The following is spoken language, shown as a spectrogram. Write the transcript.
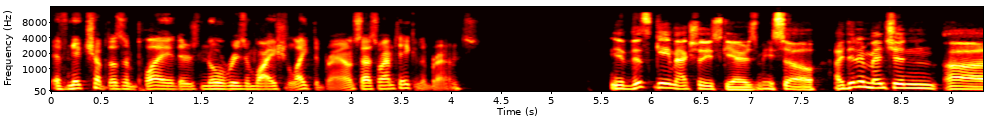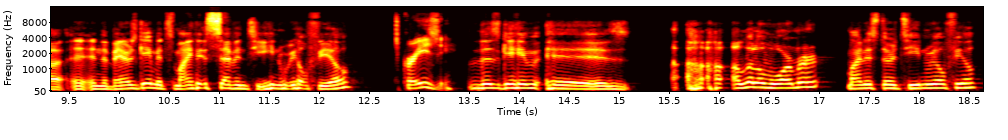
If Nick Chubb doesn't play, there's no reason why you should like the Browns. That's why I'm taking the Browns. Yeah, this game actually scares me. So I didn't mention uh in the Bears game, it's minus 17 real feel. It's crazy. This game is a, a little warmer, minus 13 real feel.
